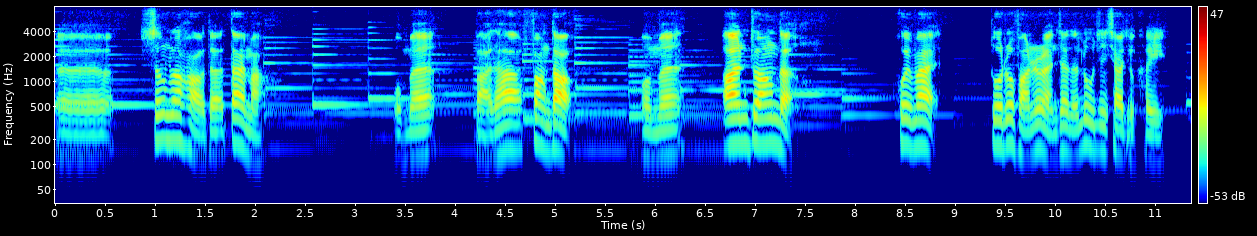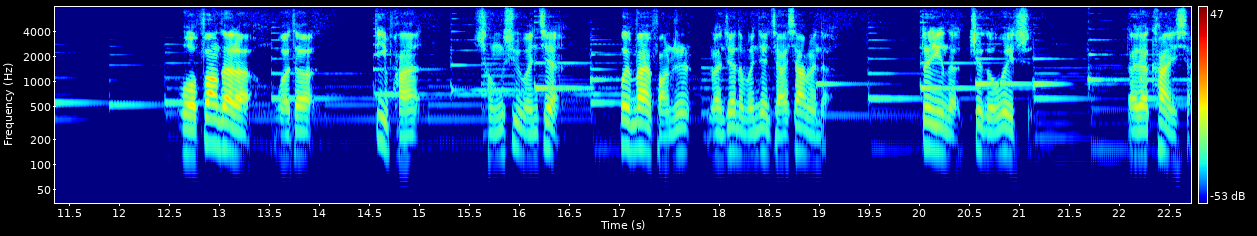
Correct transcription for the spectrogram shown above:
呃生成好的代码，我们把它放到我们安装的。汇卖多轴仿真软件的路径下就可以。我放在了我的 D 盘程序文件汇卖仿真软件的文件夹下面的对应的这个位置，大家看一下。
